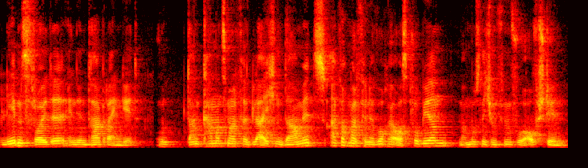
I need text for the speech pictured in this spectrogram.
Lebensfreude in den Tag reingeht. Und dann kann man es mal vergleichen damit, einfach mal für eine Woche ausprobieren. Man muss nicht um 5 Uhr aufstehen,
